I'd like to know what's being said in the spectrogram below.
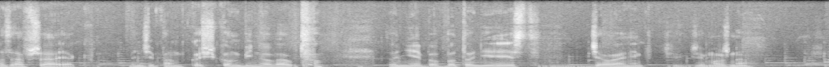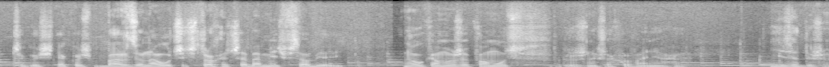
na zawsze, a jak będzie pan coś kombinował, to, to nie, bo, bo to nie jest działanie, gdzie, gdzie można czegoś jakoś bardzo nauczyć. Trochę trzeba mieć w sobie i nauka może pomóc w różnych zachowaniach, ale nie za dużo.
